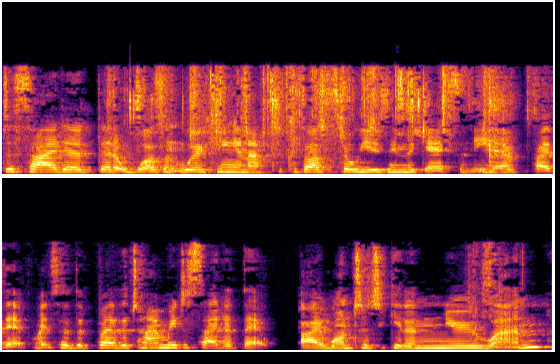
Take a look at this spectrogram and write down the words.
decided that it wasn't working enough because I was still using the gas and air by that point. So that by the time we decided that I wanted to get a new one,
